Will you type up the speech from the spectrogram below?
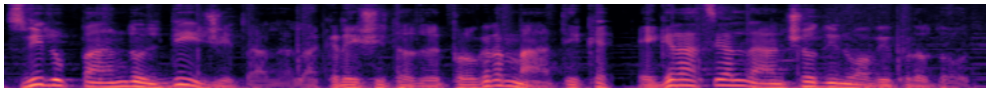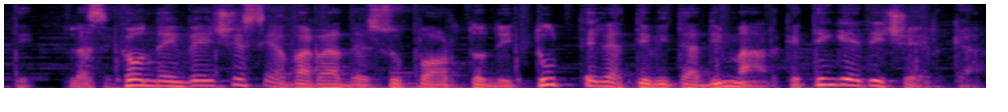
sviluppando il digital, la crescita del programmatic e grazie al lancio di nuovi prodotti. La seconda invece si avvarrà del supporto di tutte le attività di marketing e ricerca.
